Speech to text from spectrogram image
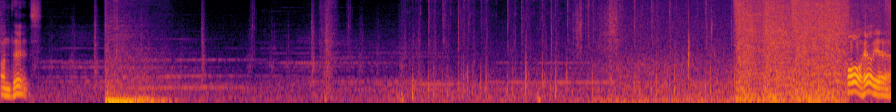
On this. Hell yeah.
